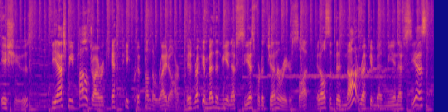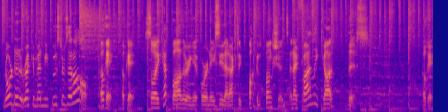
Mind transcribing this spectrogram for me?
issues. The Ashmead pile driver can't be equipped on the right arm. It recommended me an FCS for the generator slot. It also did not recommend me an FCS, nor did it recommend me boosters at all. Okay, okay, so I kept bothering it for an AC that actually fucking functions, and I finally got this. Okay,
